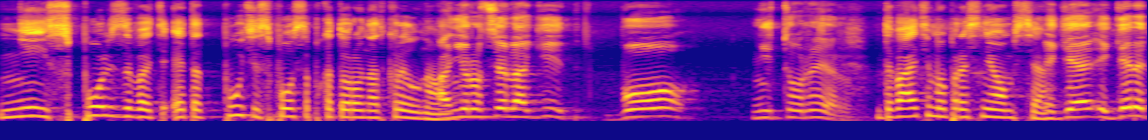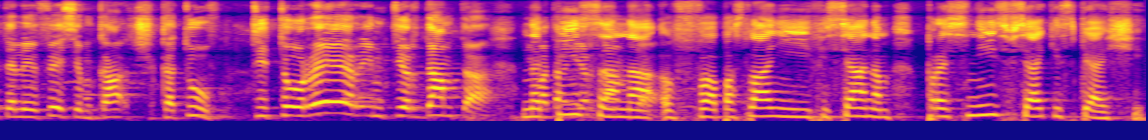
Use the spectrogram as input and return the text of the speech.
не использовать этот путь и способ, который Он открыл нам. אני רוצה להגיד, בוא נתעורר. Давайте мы проснемся. איגרת אל האפסים כתוב, תתעורר אם תרדמת. אם אתה Написано נרדמת. в послании Ефесянам «Проснись, всякий спящий».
